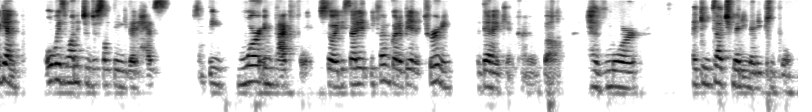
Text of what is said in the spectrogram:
again always wanted to do something that has something more impactful. So I decided if I'm going to be an attorney, then I can kind of uh, have more, I can touch many, many people.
